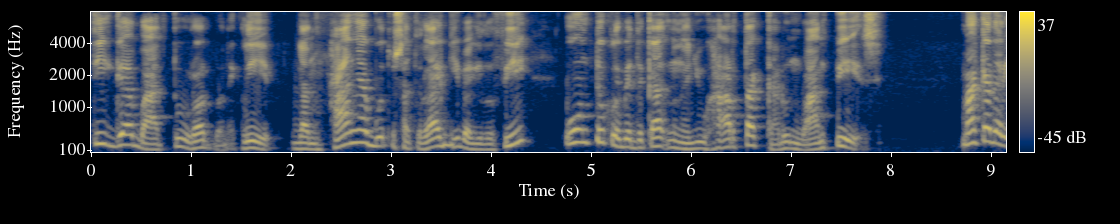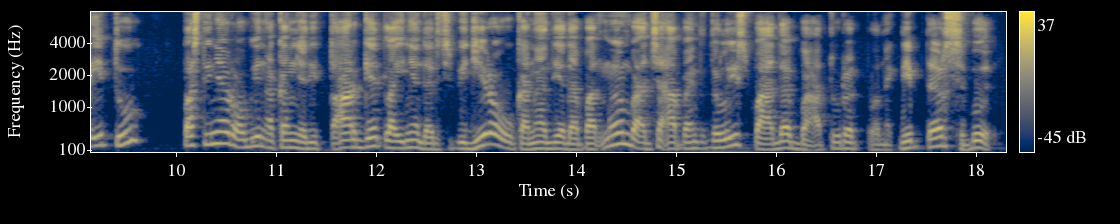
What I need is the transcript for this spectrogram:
tiga batu rod Boneklit dan hanya butuh satu lagi bagi Luffy untuk lebih dekat menuju harta karun One Piece. Maka dari itu, pastinya Robin akan menjadi target lainnya dari CP0 karena dia dapat membaca apa yang tertulis pada batu rod Boneklit tersebut.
